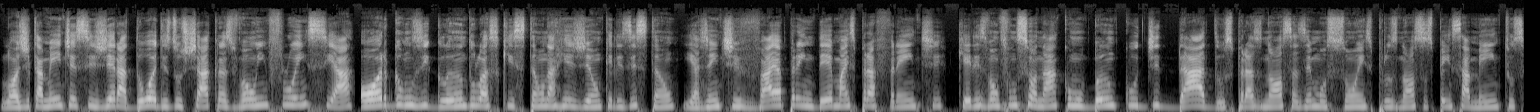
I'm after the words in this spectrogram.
Logicamente, esses geradores dos chakras vão influenciar órgãos e glândulas que estão na região que eles estão, e a gente vai aprender mais para frente que eles vão funcionar como banco de dados para as nossas emoções, para os nossos pensamentos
